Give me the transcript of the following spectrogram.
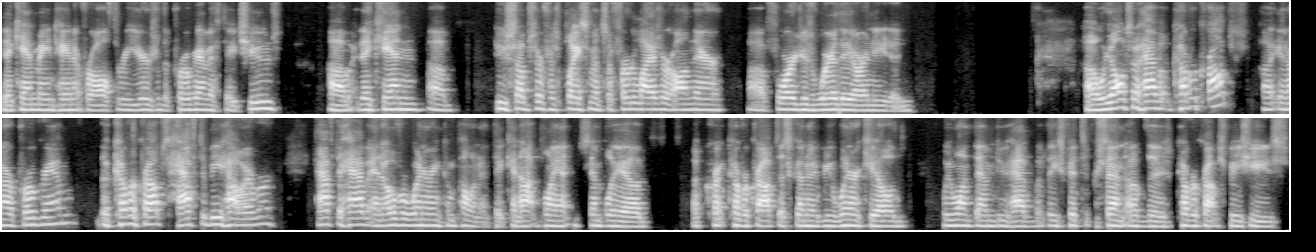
They can maintain it for all three years of the program if they choose. Um, they can um, do subsurface placements of fertilizer on their uh, forages where they are needed. Uh, we also have cover crops in our program. The cover crops have to be, however, have to have an overwintering component. They cannot plant simply a, a cover crop that's going to be winter killed. We want them to have at least 50% of the cover crop species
